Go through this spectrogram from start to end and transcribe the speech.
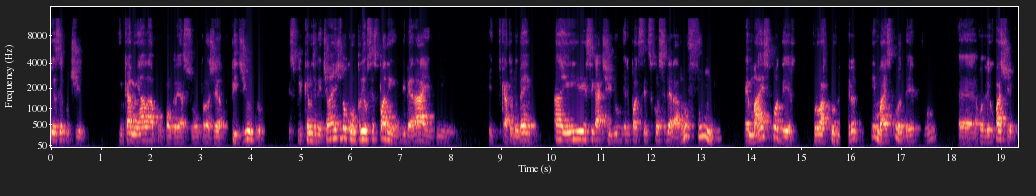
executivo encaminhar lá para o Congresso um projeto pedindo, explicando direitinho, ah, a gente não cumpriu, vocês podem liberar e, e ficar tudo bem, aí esse gatilho ele pode ser desconsiderado. No fundo, é mais poder para o Arthur Lira e mais poder para o é, Rodrigo Pacheco.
